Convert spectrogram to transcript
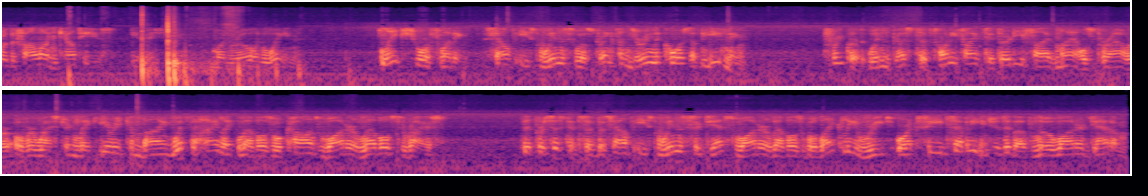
for the following counties in Michigan, Monroe, and Wayne. Lakeshore flooding. Southeast winds will strengthen during the course of the evening. Frequent wind gusts of 25 to 35 miles per hour over western Lake Erie combined with the high lake levels will cause water levels to rise. The persistence of the southeast winds suggests water levels will likely reach or exceed 70 inches above low water datum.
